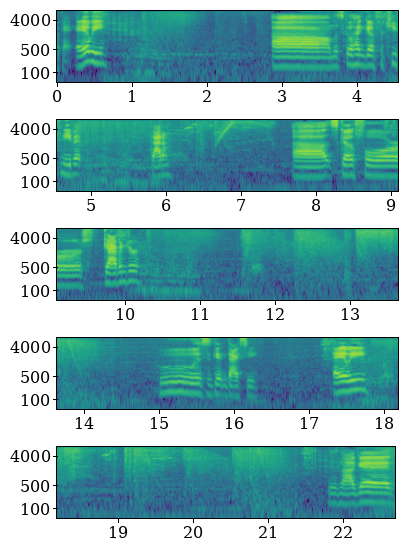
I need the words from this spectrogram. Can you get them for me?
Okay, AoE. Um, let's go ahead and go for Chief Nebit. Got him. Uh, let's go for Scavenger. Ooh, this is getting dicey. AoE. This is not good.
